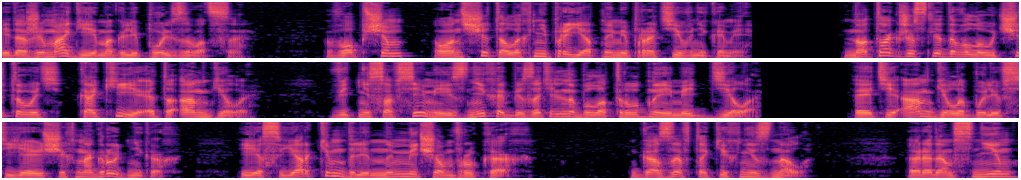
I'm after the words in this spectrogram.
и даже магией могли пользоваться. В общем, он считал их неприятными противниками. Но также следовало учитывать, какие это ангелы. Ведь не со всеми из них обязательно было трудно иметь дело. Эти ангелы были в сияющих нагрудниках и с ярким длинным мечом в руках. Газев таких не знал. Рядом с ним,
